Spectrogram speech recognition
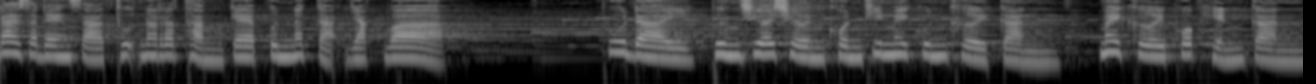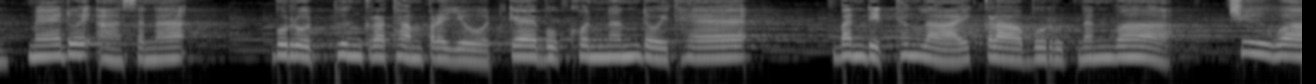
ได้แสดงสาธุนรธรรมแก่ปุณกะยักษ์ว่า ผู้ใดพึงเชื้อเชิญคนที่ไม่คุ้นเคยกัน ไม่เคยพบเห็นกัน แม้ด้วยอาสนะ บุรุษพึงกระทำประโยชน์แก่บุคคลนั้นโดยแท้ บัณฑิตทั้งหลายกล่าวบุรุษนั้นว่า ชื่อว่า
